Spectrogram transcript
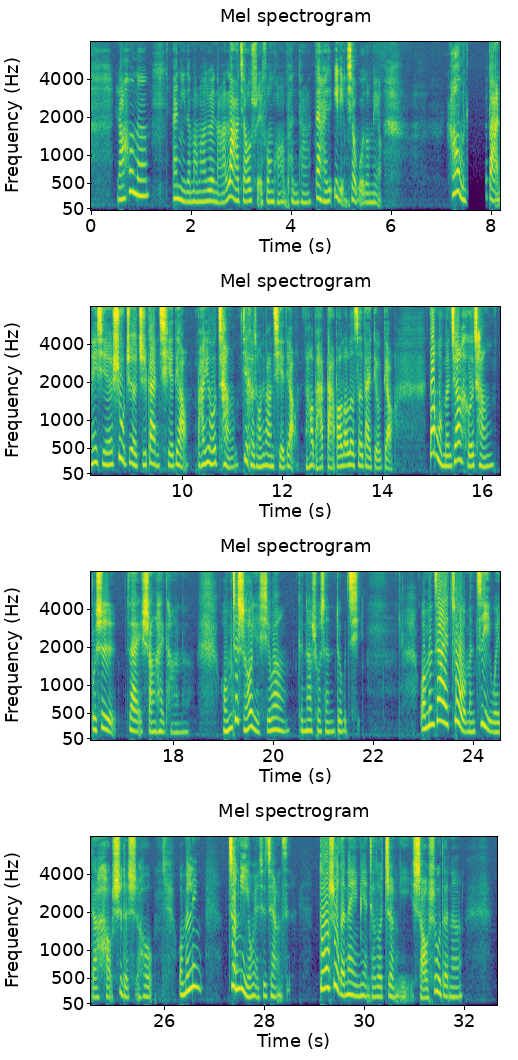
然后呢，安妮的妈妈就会拿辣椒水疯狂的喷它，但还是一点效果都没有。然后我们。把那些树枝的枝干切掉，把有长介壳虫的地方切掉，然后把它打包到垃圾袋丢掉。但我们这样何尝不是在伤害它呢？我们这时候也希望跟他说声对不起。我们在做我们自以为的好事的时候，我们令正义永远是这样子，多数的那一面叫做正义，少数的呢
